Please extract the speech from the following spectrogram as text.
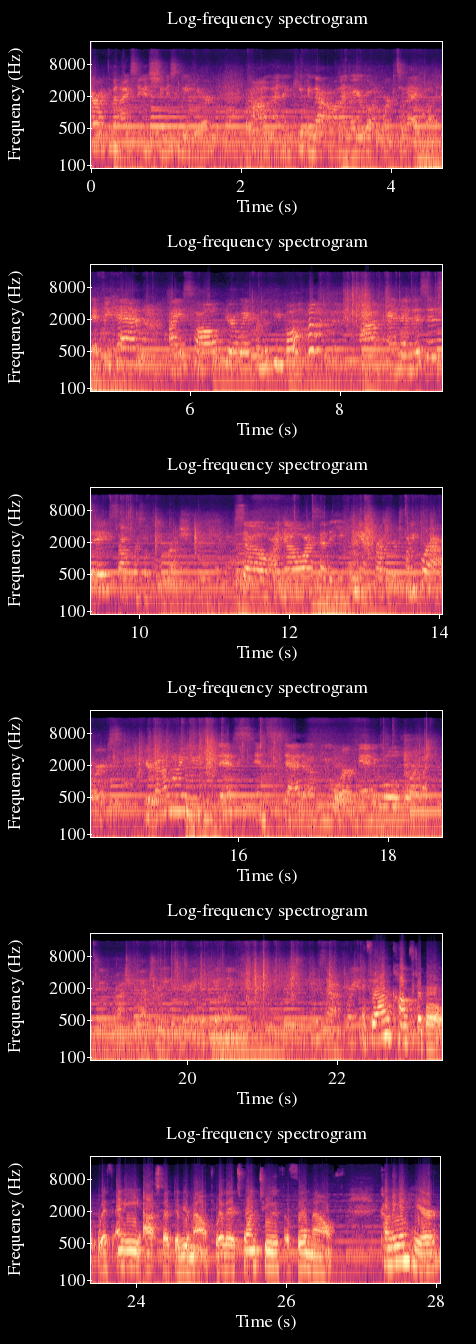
I recommend icing as soon as you leave here. Um, and then keeping that on. I know you're going to work today, but if you can, ice while you're away from the people. um, and then this is a soft bristle toothbrush. So I know I said that you can't brush for 24 hours. You're gonna wanna use this instead of your manual or electric If you're uncomfortable with any aspect of your mouth, whether it's one tooth, a full mouth, coming in here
